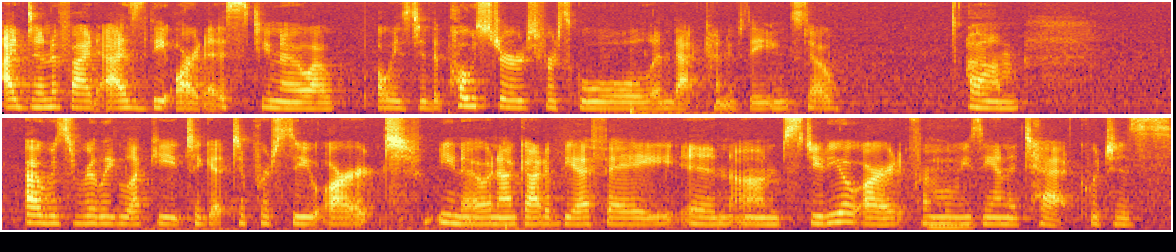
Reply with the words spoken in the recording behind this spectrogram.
identified as the artist. You know, I always did the posters for school and that kind of thing. So um, I was really lucky to get to pursue art, you know, and I got a BFA in um, studio art from Mhm. Louisiana Tech, which is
